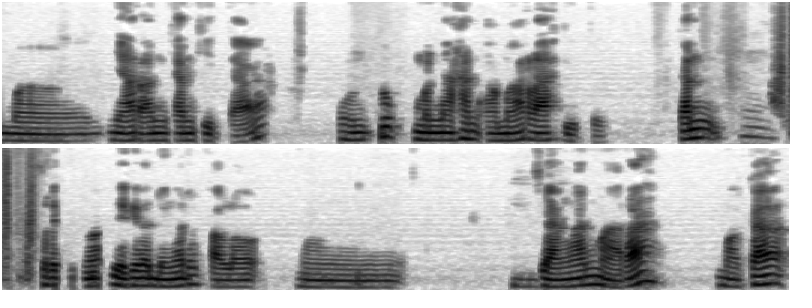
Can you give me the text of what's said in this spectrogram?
menyarankan kita untuk menahan amarah gitu. Kan hmm. sering banget ya kita dengar kalau hmm, jangan marah maka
